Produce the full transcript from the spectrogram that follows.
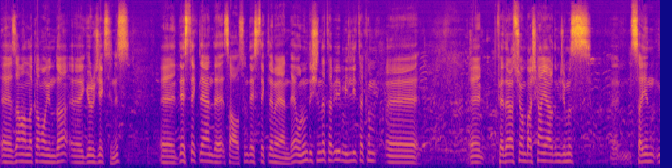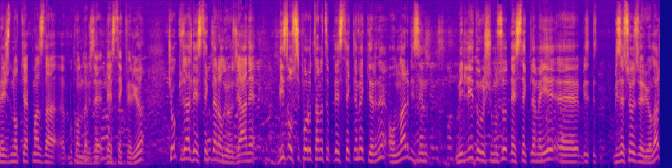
e, zamanla kamuoyunda e, göreceksiniz. E, destekleyen de sağ olsun, desteklemeyen de. Onun dışında tabii milli takım e, e, federasyon başkan yardımcımız Sayın Mecnun Ot Yakmaz da e, bu konuda bize destek veriyor. Çok güzel destekler alıyoruz. Yani biz o sporu tanıtıp desteklemek yerine onlar bizim milli duruşumuzu desteklemeyi e, bi- bize söz veriyorlar.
